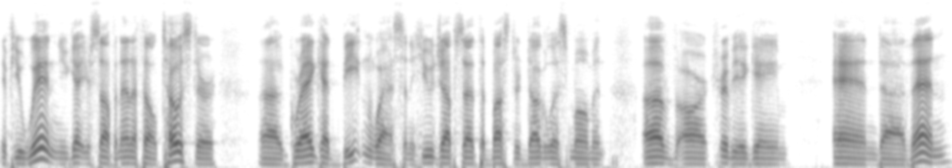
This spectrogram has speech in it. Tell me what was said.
if you win, you get yourself an NFL toaster. Uh, Greg had beaten Wes in a huge upset, the Buster Douglas moment of our trivia game, and uh, then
